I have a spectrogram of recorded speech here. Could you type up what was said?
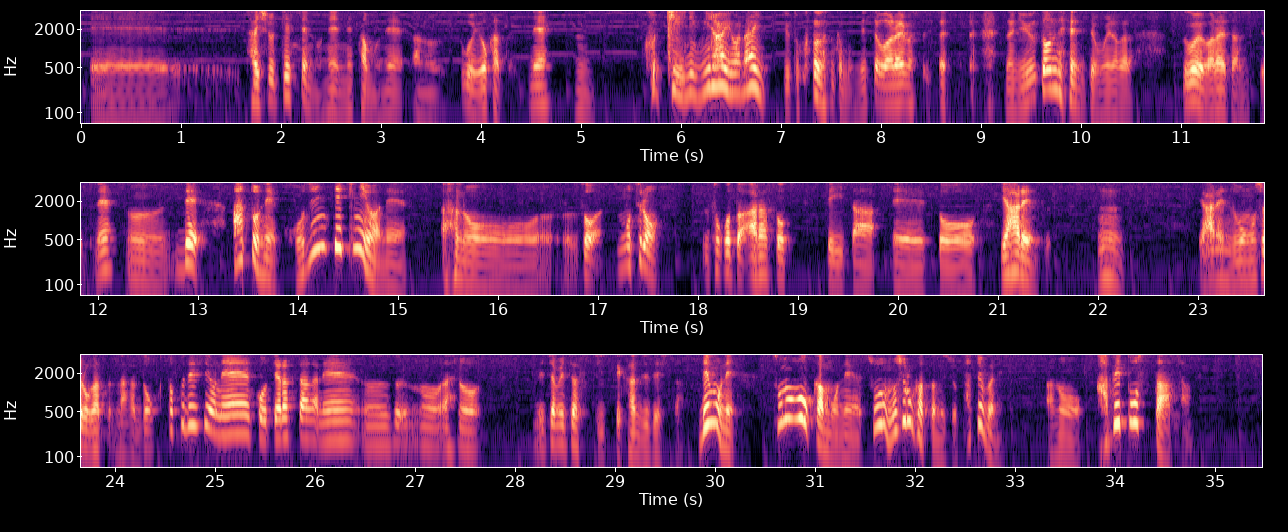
えー、最終決戦のね、ネタもね、あの、すごい良かったですね。クッキーに未来はないっていうところなんかもめっちゃ笑いましたね。何言うとんねんって思いながら、すごい笑えたんですけどね。うん。で、あとね、個人的にはね、あのー、そう、もちろん、そこと争っていた、えっ、ー、と、ヤーレンズ。うん。ヤーレンズも面白かった。なんか独特ですよね。こう、キャラクターがね。うん、その、あの、めちゃめちゃ好きって感じでした。でもね、その他もね、すごい面白かったんですよ。例えばね、あの、壁ポスターさん。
